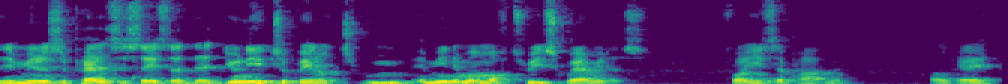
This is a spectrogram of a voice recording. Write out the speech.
the municipality says that, you need to build a minimum of three square meters for each apartment. Okay,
